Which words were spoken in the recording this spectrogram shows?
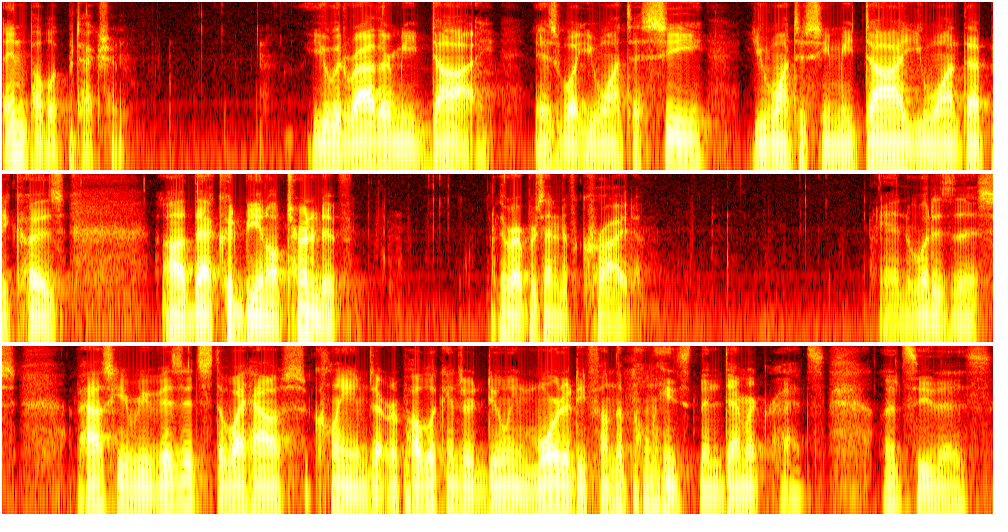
in public protection. You would rather me die, is what you want to see. You want to see me die. You want that because uh, that could be an alternative. The representative cried. And what is this? Psaki revisits the White House claims that Republicans are doing more to defund the police than Democrats. Let's see this.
